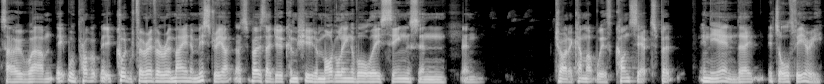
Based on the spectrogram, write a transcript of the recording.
So um, it will probably it could forever remain a mystery. I, I suppose they do computer modelling of all these things and and try to come up with concepts, but in the end, they, it's all theory.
